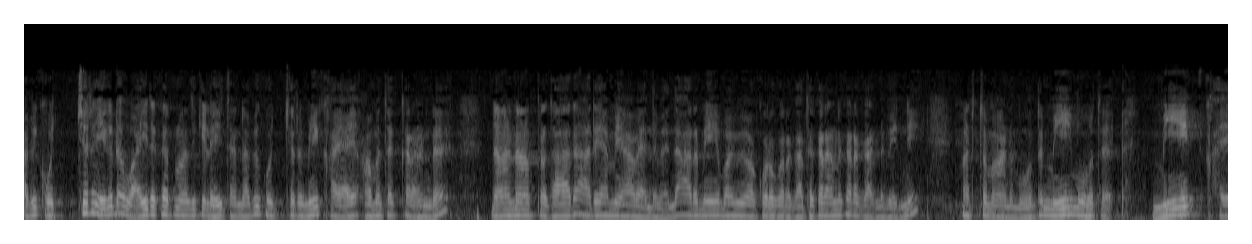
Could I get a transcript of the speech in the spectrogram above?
අපි කොච්චර ඒකට වෛර කරනවද කියලා හිතන්න අපි කොච්චර මේ කයයි අමතක කරන්න নানা ප්‍රකාර අරයා මෙයා වැඳ වැඳ අර මේ මේවා කර කර ගත කරන්න කර ගන්න වෙන්නේ වර්තමාන මොහොත මේ මොහොත මේ කය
